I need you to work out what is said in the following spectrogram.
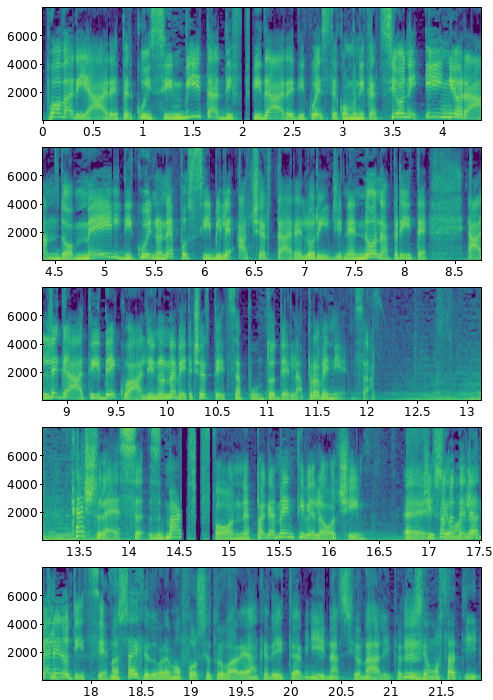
può variare, per cui si invita a diffidare di queste comunicazioni ignorando mail di cui non è possibile accertare l'origine. Non aprite allegati dei quali non avete certezza appunto della provenienza. Cashless, smartphone, pagamenti veloci. Eh, Ci sono delle andati- belle notizie. Ma sai che dovremmo forse trovare anche dei termini nazionali, perché Mm. siamo stati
